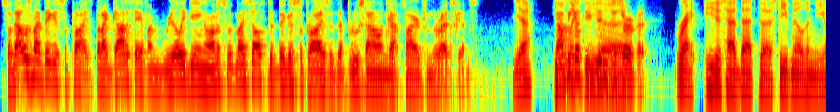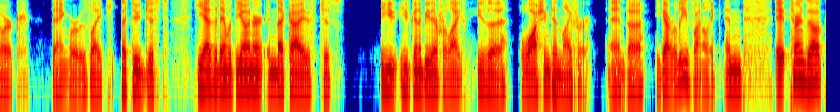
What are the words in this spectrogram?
So that was my biggest surprise. But I got to say, if I'm really being honest with myself, the biggest surprise is that Bruce Allen got fired from the Redskins. yeah. Not was like because he didn't uh, deserve it. Right. He just had that uh, Steve Mills in New York thing where it was like that dude just he has it in with the owner and that guy is just he he's going to be there for life. He's a Washington lifer and uh he got relieved finally. And it turns out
